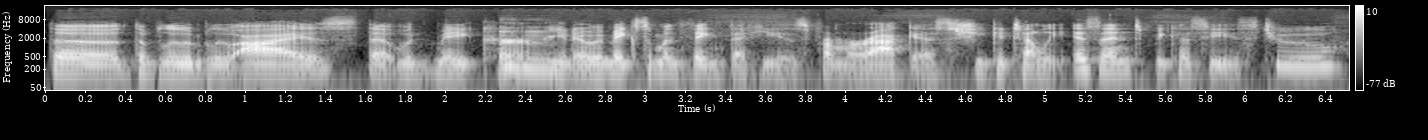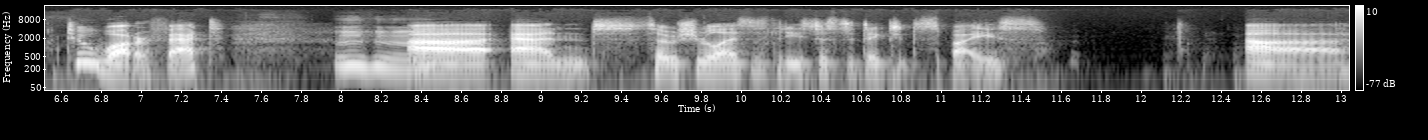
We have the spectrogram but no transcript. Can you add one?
the the blue and blue eyes that would make her, Mhm. you know, would make someone think that he is from Arrakis, she could tell he isn't because he's too too water fat. mhm. Uh, and so she realizes that he's just addicted to spice. Uh,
